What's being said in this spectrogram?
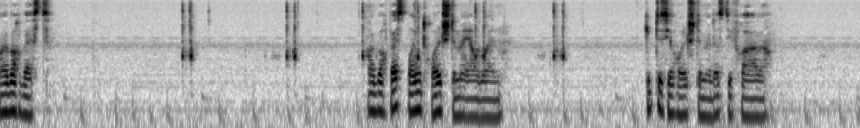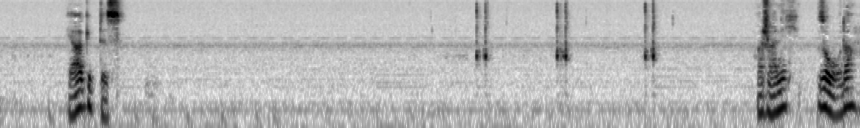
Heubach West. Heubach West bringt Holzstimme irgendwo hin. Gibt es hier Holzstimme? Das ist die Frage. Ja, gibt es. Wahrscheinlich so, oder?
